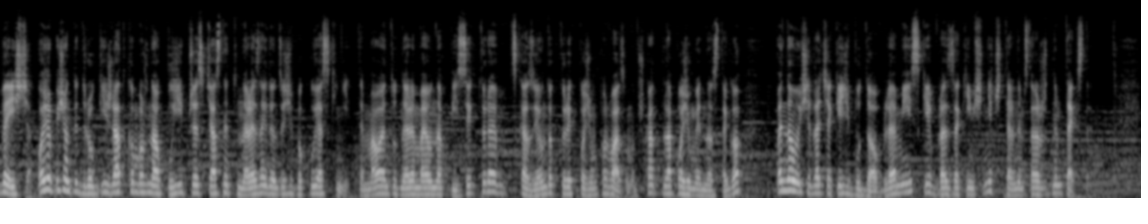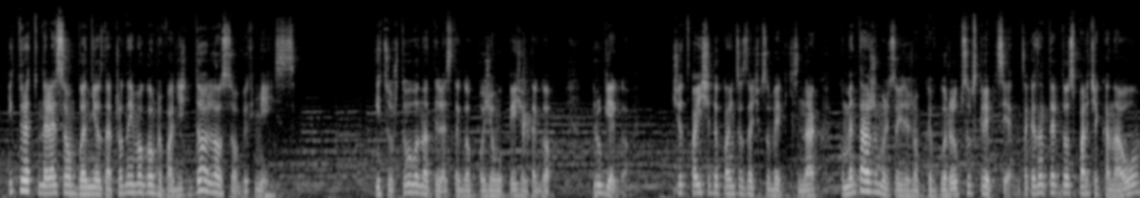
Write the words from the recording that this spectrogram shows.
Wyjścia. Poziom 52 rzadko można opuścić przez ciasne tunele znajdujące się wokół jaskini. Te małe tunele mają napisy, które wskazują do których poziom prowadzą. Na przykład dla poziomu 11 będą wysiadać jakieś budowle miejskie wraz z jakimś nieczytelnym starożytnym tekstem. Niektóre tunele są błędnie oznaczone i mogą prowadzić do losowych miejsc. I cóż, to było na tyle z tego poziomu 52. Jeśli odpaliście do końca, zdajcie sobie jakiś znak w komentarzu, możecie też łapkę w górę lub subskrypcję. Zachęcam też do wsparcia kanału.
